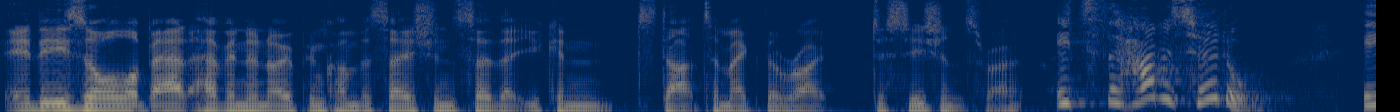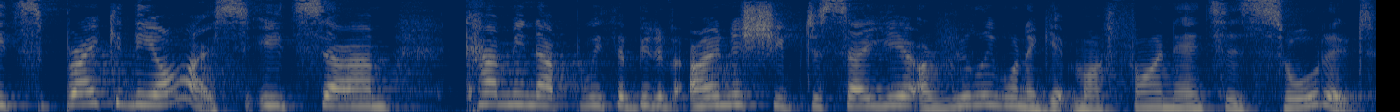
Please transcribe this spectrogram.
it is all about having an open conversation so that you can start to make the right decisions, right? It's the hardest hurdle. It's breaking the ice. It's um, coming up with a bit of ownership to say, yeah, I really want to get my finances sorted.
